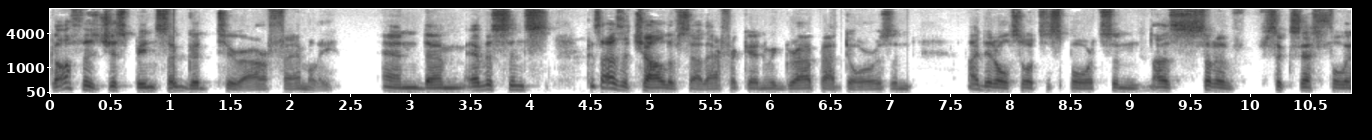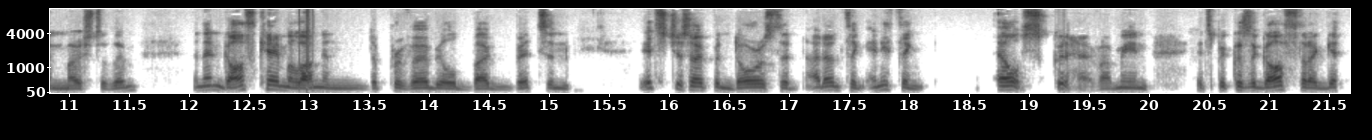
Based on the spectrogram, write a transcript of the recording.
golf has just been so good to our family, and um, ever since, because I was a child of South Africa and we grew up outdoors, and I did all sorts of sports and I was sort of successful in most of them. And then golf came along and the proverbial bug bit, and it's just opened doors that I don't think anything else could have. I mean, it's because of golf that I get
